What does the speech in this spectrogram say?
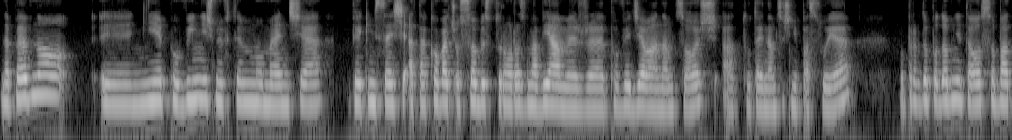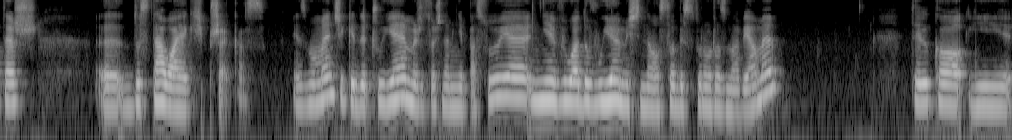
Na pewno y, nie powinniśmy w tym momencie w jakimś sensie atakować osoby, z którą rozmawiamy, że powiedziała nam coś, a tutaj nam coś nie pasuje, bo prawdopodobnie ta osoba też y, dostała jakiś przekaz. Więc w momencie, kiedy czujemy, że coś nam nie pasuje, nie wyładowujemy się na osobie, z którą rozmawiamy, tylko i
